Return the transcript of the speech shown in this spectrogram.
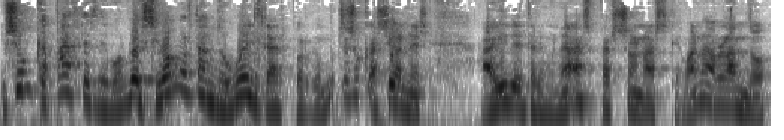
Y son capaces de volver. Si vamos dando vueltas, porque en muchas ocasiones hay determinadas personas que van hablando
